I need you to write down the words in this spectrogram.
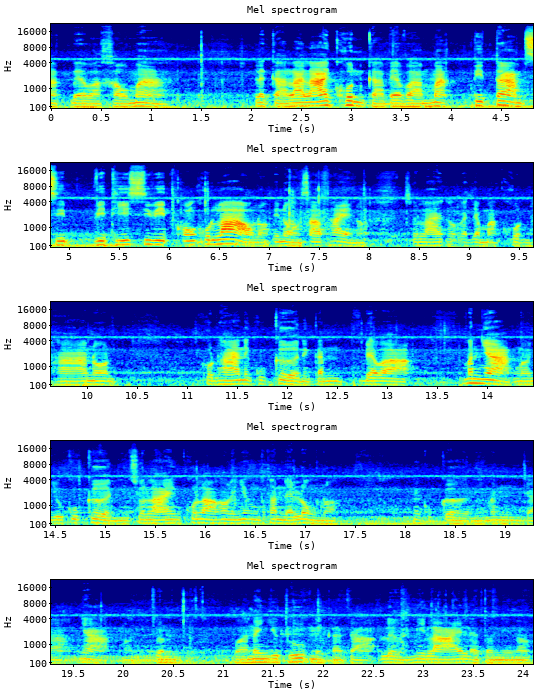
มักแบบว่าเขามา แล้วก็หลายๆคนก็แบบว่ามักติดตามสิวิถีชีวิตของคนลาวเนาะพี่น้องชาวไทยเนาะส่วนหลายเขาก็จะมักค้นหานอนค้นหาใน Google นี่กันแบบว่ามันยากเนาะอยู่ Google นี่ส่วนหลายคนลาวเฮานี่ยังบ่ทันได้ลงเนาะใน Google นี่มันจะยากเนาะจนว่าใน YouTube นี่ก็จะเริ่มมีหลายแล้วตอนนี้เนาะ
